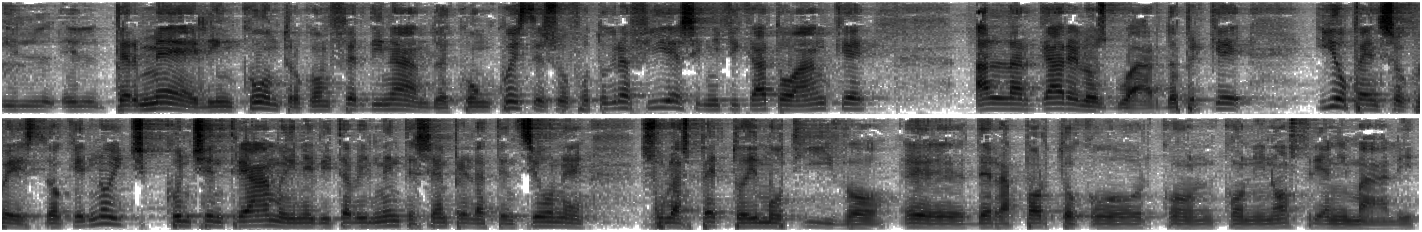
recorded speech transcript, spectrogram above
il, il, per me l'incontro con Ferdinando e con queste sue fotografie ha significato anche allargare lo sguardo, perché io penso questo, che noi concentriamo inevitabilmente sempre l'attenzione sull'aspetto emotivo eh, del rapporto con, con, con i nostri animali,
